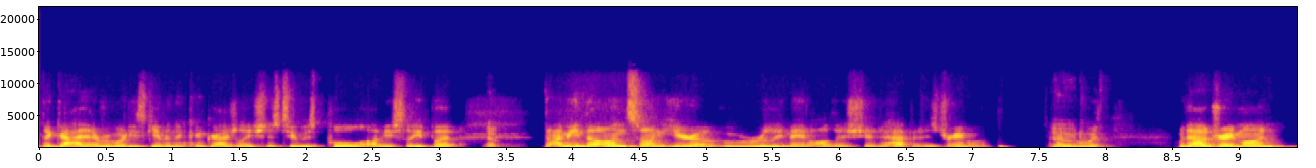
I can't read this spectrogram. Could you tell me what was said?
the guy that everybody's giving the congratulations to is Poole, obviously. But Yep. I mean, the unsung hero who really made all this shit happen is Draymond. I mean, with without Draymond,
